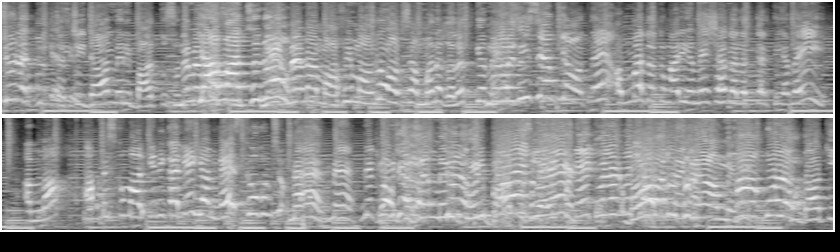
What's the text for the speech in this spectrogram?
जुर्रत भी कैसे जान मेरी बात तो सुने क्या बात सुनूं? मैं मैं माफ़ी मांग रहा हूँ आपसे अम्मा ने गलत माफ़ी से अब क्या होता है? अम्मा तो तुम्हारी हमेशा गलत करती है भाई। अम्मा आप इसको मार के निकालिए या मैं इसको चुप मैं मैं निकलो चच्ची मेरी मेरी बात तो एक मिनट, एक मिनट में बात तो सुने आप मेरी। हाँ, बोलो। खुदा की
